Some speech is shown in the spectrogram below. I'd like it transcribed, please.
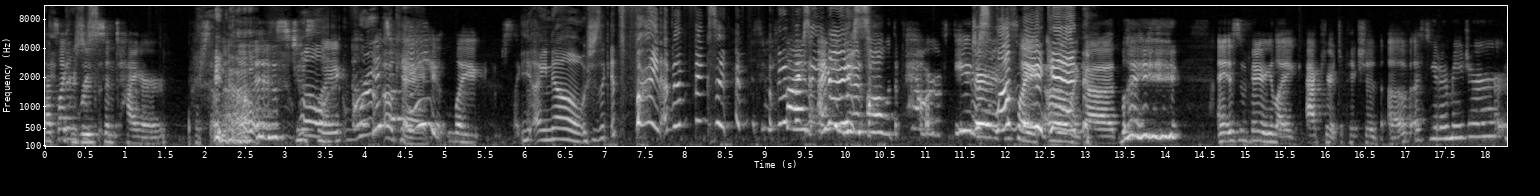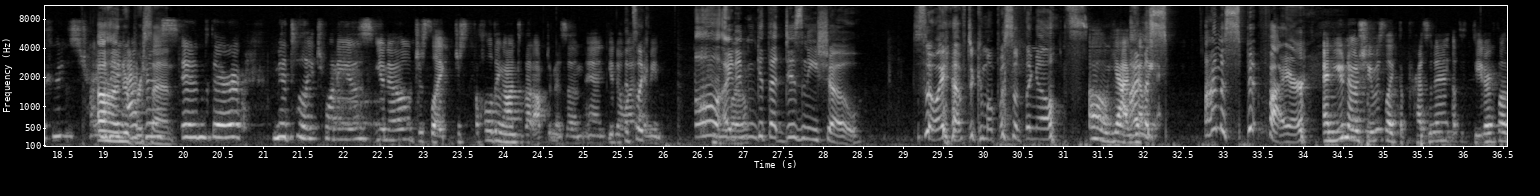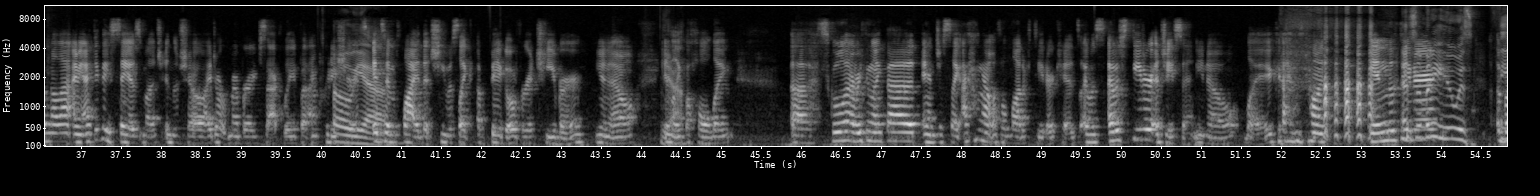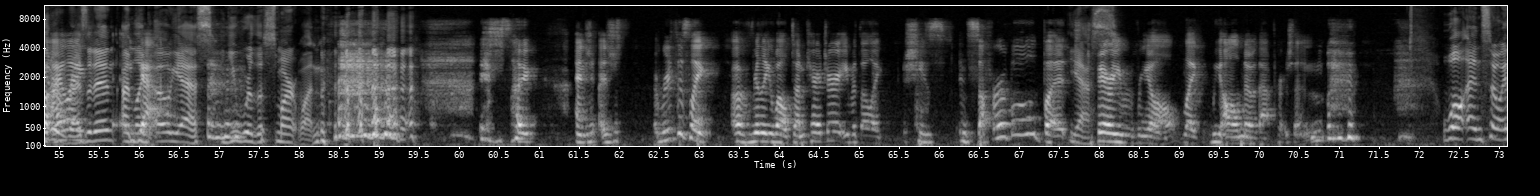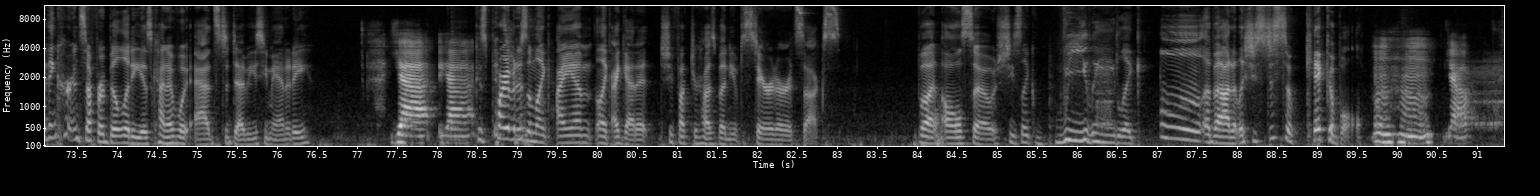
That's like Ruth's just- entire persona. It's just Well, like, oh, Ru- it's okay. okay. Like, just like, Yeah, I know. She's like, it's fine. I'm gonna fix it. I'm, it's gonna be fix fine. it, I can do guys." it all with the power of theater. Just It's love me like, Oh my god. Like, it's a very like accurate depiction of a theater major who's trying A to be an actress in their mid to late twenties. You know, just like just holding on to that optimism. And you know what? It's like- I mean, Oh, I didn't get that Disney show, so I have to come up with something else. oh yeah, I'm exactly. a, sp- I'm a Spitfire. And you know, she was like the president of the theater club and all that. I mean, I think they say as much in the show. I don't remember exactly, but I'm pretty Oh, sure it's, yeah. it's implied that she was like a big overachiever, you know, in Yeah. like the whole like uh, school and everything like that. And just like I hung out with a lot of theater kids. I was I was theater adjacent, you know, like I was not in the theater. As somebody who was But theater I, like- resident, I'm like, yeah. oh yes, you were the smart one. it's just like, and it's just Ruth is like a really well done character, even though like she's insufferable, but Yes. very real. Like we all know that person. well, and so I think her insufferability is kind of what adds to Debbie's humanity. yeah, yeah. Because part of it is true. I'm like, I am like, I get it. She fucked your husband. You have to stare at her. It sucks. But also, she's like really like "Ugh," about it. Like she's just so kickable. Mm-hmm. Yeah.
